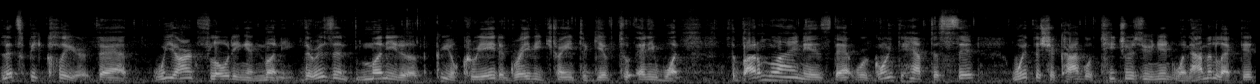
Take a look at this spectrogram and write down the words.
Let's be clear that we aren't floating in money. There isn't money to you know create a gravy train to give to anyone. The bottom line is that we're going to have to sit with the Chicago Teachers Union when I'm elected.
